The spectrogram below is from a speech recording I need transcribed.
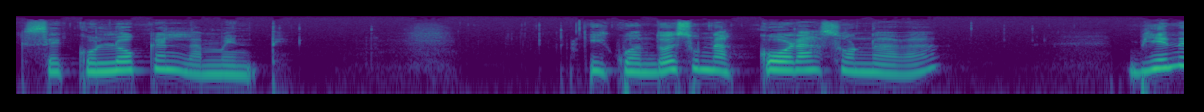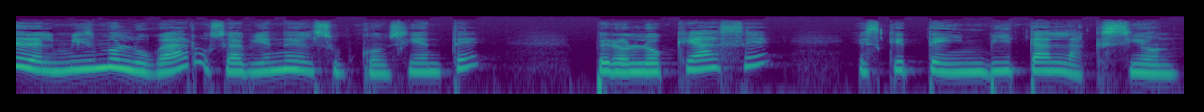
Se coloca en la mente. Y cuando es una corazonada, viene del mismo lugar, o sea, viene del subconsciente, pero lo que hace es que te invita a la acción.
